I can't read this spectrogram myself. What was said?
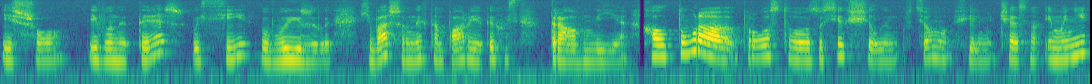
І що? І вони теж усі вижили. Хіба що в них там пару якихось травм є. Халтура просто з усіх щілин в цьому фільмі, чесно. І мені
